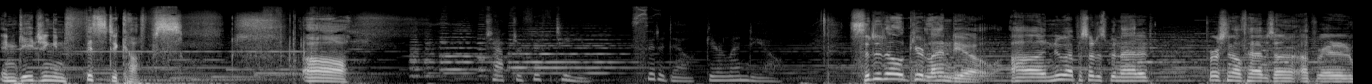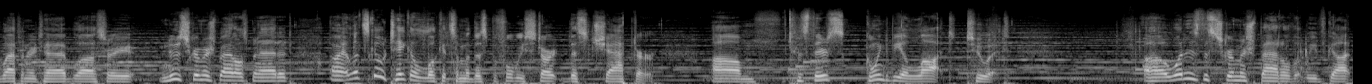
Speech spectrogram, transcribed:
Engaging in fisticuffs. Oh, Chapter 15 Citadel Ghirlandaio. Citadel Ghirlandaio. Uh, new episode has been added. Personnel tab is upgraded. Weaponry tab, glossary. New skirmish battle's been added. Alright, let's go take a look at some of this before we start this chapter. Um, because there's going to be a lot to it. Uh, what is the skirmish battle that we've got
